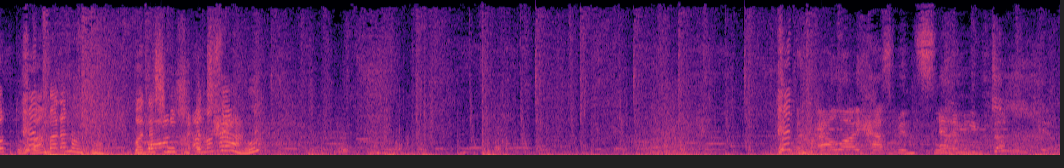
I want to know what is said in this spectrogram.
っと頑張らないと。私に勝てませんよ。has been slain. Enemy double kill.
